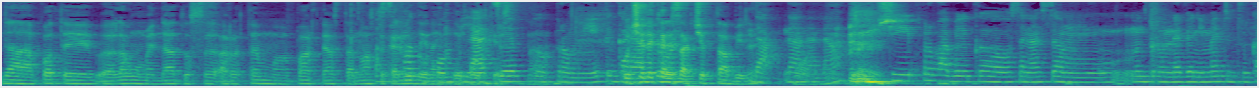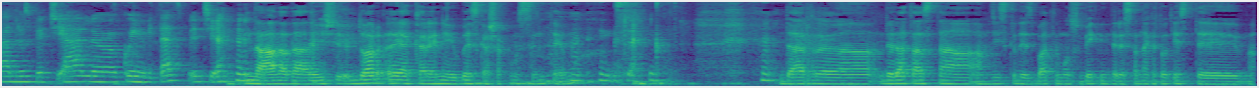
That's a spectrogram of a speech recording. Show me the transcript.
Da, poate uh, la un moment dat o să arătăm uh, partea asta O noastră să care fac nu de o înainte de compilație, podcast. da. promit, în Cu care cele adun- care sunt acceptabile. Da, da, Bun. da, da. și probabil că o să lansăm într-un eveniment, într-un cadru special, uh, cu invitați special. Da, da, da. Deci doar ăia care ne iubesc așa cum suntem. exact. Dar uh, de data asta am zis că dezbatem un subiect interesant, dacă tot este uh,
